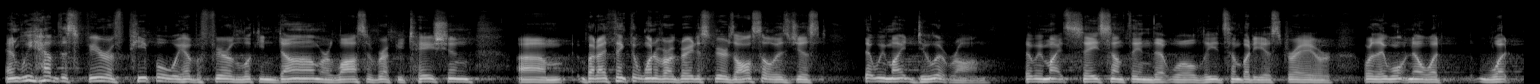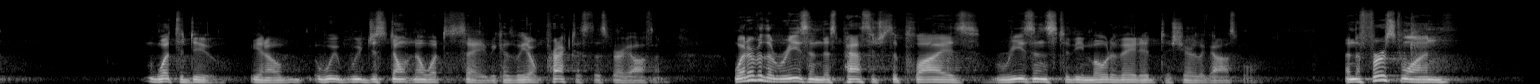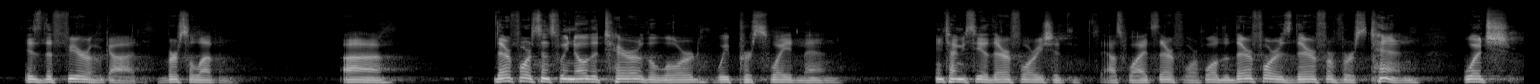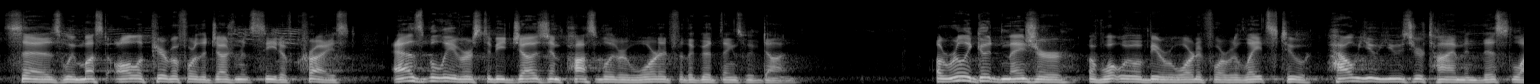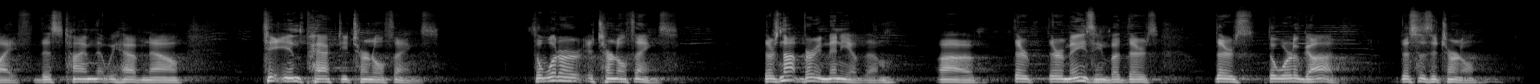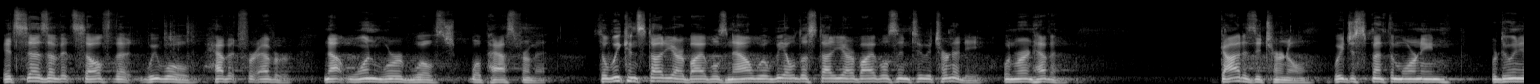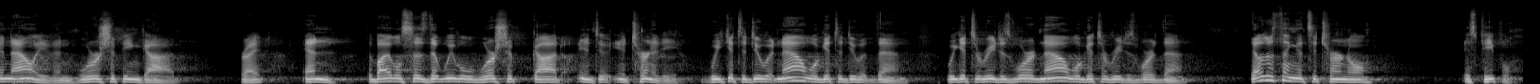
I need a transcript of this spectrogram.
And we have this fear of people. We have a fear of looking dumb or loss of reputation. Um, but I think that one of our greatest fears also is just that we might do it wrong, that we might say something that will lead somebody astray or, or they won't know what, what, what to do. You know, we, we just don't know what to say because we don't practice this very often. Whatever the reason, this passage supplies reasons to be motivated to share the gospel. And the first one is the fear of God. Verse 11. Uh, therefore, since we know the terror of the Lord, we persuade men. Anytime you see a therefore, you should ask why it's therefore. Well, the therefore is there for verse 10, which says we must all appear before the judgment seat of Christ as believers to be judged and possibly rewarded for the good things we've done a really good measure of what we will be rewarded for relates to how you use your time in this life, this time that we have now, to impact eternal things. So, what are eternal things? There's not very many of them. Uh, they're, they're amazing, but there's, there's the Word of God. This is eternal. It says of itself that we will have it forever. Not one word will, will pass from it. So we can study our Bibles now. We'll be able to study our Bibles into eternity when we're in heaven. God is eternal. We just spent the morning, we're doing it now even, worshiping God, right? And the Bible says that we will worship God into eternity. We get to do it now, we'll get to do it then. We get to read His Word now, we'll get to read His Word then. The other thing that's eternal is people.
